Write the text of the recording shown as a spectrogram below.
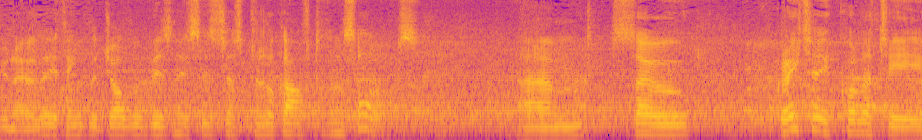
you know, they think the job of business is just to look after themselves. Um, so, greater equality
